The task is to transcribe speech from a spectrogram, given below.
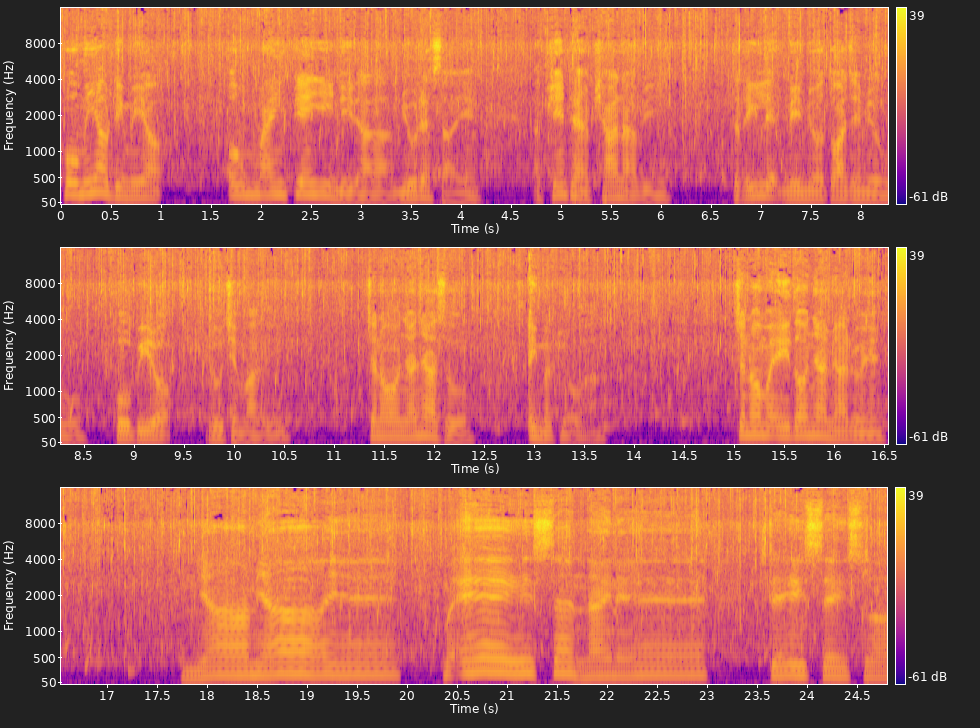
ဟိုမရောက်ဒီမရောက်အုံမိုင်းပြင်းရည်နေတာမျိုးတဲ့စာရင် အပြင်းထန်ဖျားနာပြီးတတိလက်မေမျောသွားခြင်းမျိုးကိုပို့ပြီးတော့လိုချင်ပါသည်ကျွန်တော်ညညဆိုအိတ်မပြောပါကျွန်တော်မအိတ်သောညများတွင် ညများရဲ့မအိတ်ဆက်နိုင်နဲ့တိတ်ဆိတ်စွာ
